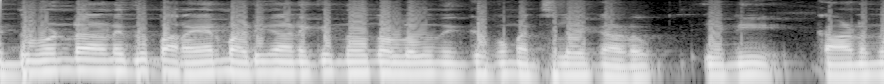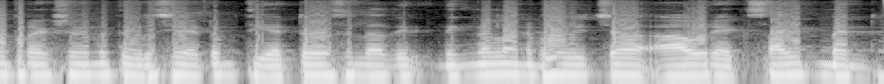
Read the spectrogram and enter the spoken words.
എന്തുകൊണ്ടാണ് ഇത് പറയാൻ മടി കാണിക്കുന്നത് എന്നുള്ളത് നിങ്ങൾക്ക് ഇപ്പോൾ മനസ്സിലായി കാണും. ഇനി കാണുന്ന പ്രേക്ഷകന് തീർച്ചയായിട്ടും തിയേറ്റേഴ്സിൽ അത് നിങ്ങൾ അനുഭവിച്ച ആ ഒരു എക്സൈറ്റ്മെന്റ്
